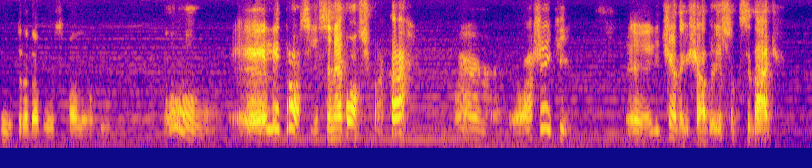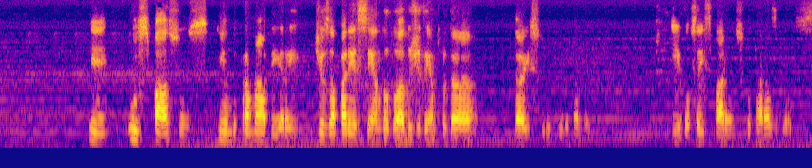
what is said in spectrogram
outra da moça falando. "Oh, ele trouxe esse negócio pra cá? Ah, eu achei que é, ele tinha deixado isso na cidade. E os passos indo pra madeira e desaparecendo do lado de dentro da, da estrutura também. E vocês param de escutar as vozes.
